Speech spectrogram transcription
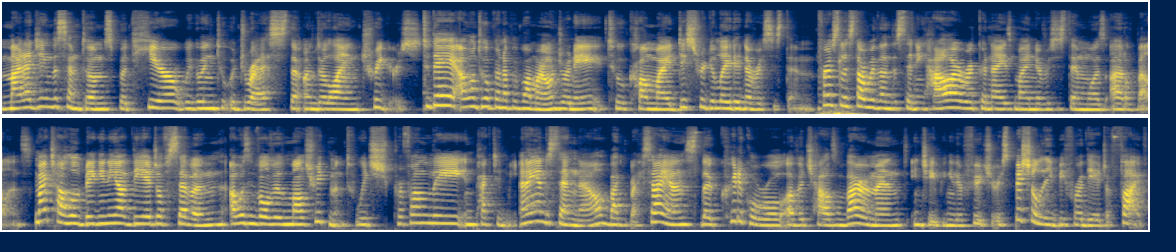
managing the symptoms, but here we're going to address the underlying triggers. Today, I want to open up about my own journey to calm my dysregulated nervous system. First, let's start with understanding how I recognized my nervous system was out of balance. My childhood, beginning at the age of seven, I was involved with maltreatment, which profoundly impacted me. And I understand now, backed by science, the critical role of a child's environment in shaping their future, especially before the age of five.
